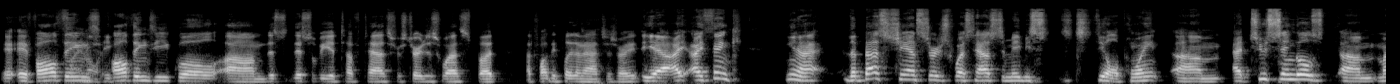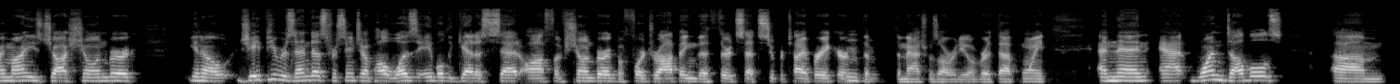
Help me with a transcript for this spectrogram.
if all things Finally. all things equal, um, this this will be a tough task for Sturgis West, but that's why they play the matches, right? Yeah, I, I think you know the best chance Sturgis West has to maybe steal a point um, at two singles. Um, money's Josh Schoenberg. You know, JP Resendez for St. John Paul was able to get a set off of Schoenberg before dropping the third set super tiebreaker. The, Mhm. the match was already over at that point. And then at one doubles, um,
